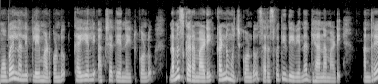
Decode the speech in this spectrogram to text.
ಮೊಬೈಲ್ನಲ್ಲಿ ಪ್ಲೇ ಮಾಡಿಕೊಂಡು ಕೈಯಲ್ಲಿ ಅಕ್ಷತೆಯನ್ನ ಇಟ್ಕೊಂಡು ನಮಸ್ಕಾರ ಮಾಡಿ, ಕಣ್ಣು ಮುಚ್ಚಿಕೊಂಡು ಸರಸ್ವತಿ ದೇವಿಯನ್ನ ಧ್ಯಾನ ಮಾಡಿ. ಅಂದ್ರೆ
